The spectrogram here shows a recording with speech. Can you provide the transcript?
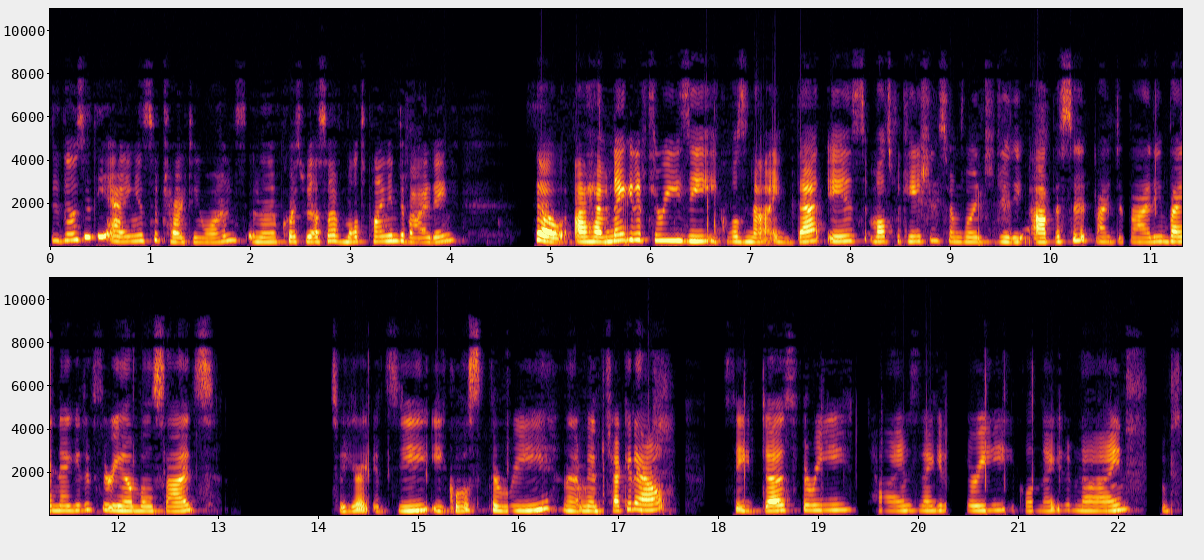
So those are the adding and subtracting ones, and then of course we also have multiplying and dividing. So I have negative 3z equals 9. That is multiplication, so I'm going to do the opposite by dividing by negative 3 on both sides. So here I get z equals 3, and then I'm going to check it out. See, does 3 times negative 3 equal negative 9? Oops,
